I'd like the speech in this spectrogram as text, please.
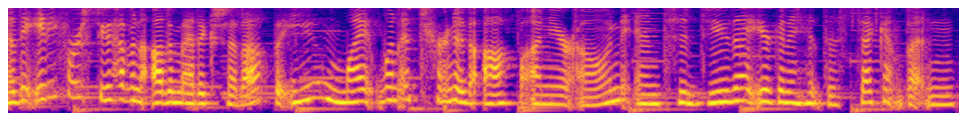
Now the 84s do have an automatic shut off, but you might want to turn it off on your own. And to do that, you're going to hit the second button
